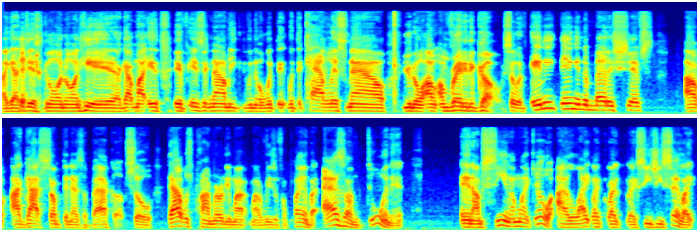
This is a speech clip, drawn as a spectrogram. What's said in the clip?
I got this going on here. I got my if, if you know, with the with the catalyst now, you know, I'm, I'm ready to go. So if anything in the meta shifts, I, I got something as a backup. So that was primarily my, my reason for playing. But as I'm doing it, and I'm seeing, I'm like, yo, I like like like like CG said, like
